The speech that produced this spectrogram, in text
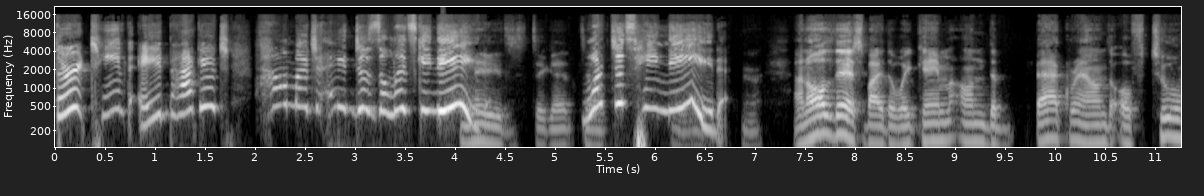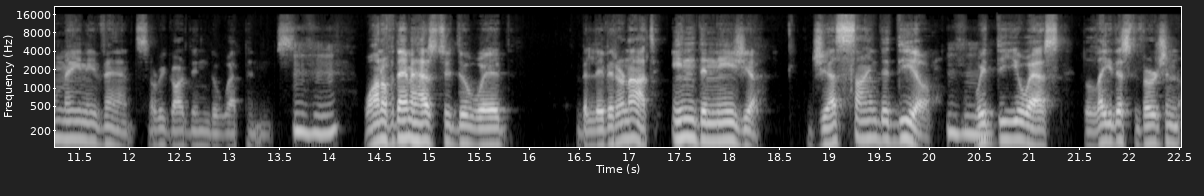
13th aid package? How much aid does Zelensky need? Needs to get. to- What does he need? And all this, by the way, came on the background of two main events regarding the weapons. Mm-hmm. One of them has to do with, believe it or not, Indonesia just signed the deal Mm-hmm. with the US, latest version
